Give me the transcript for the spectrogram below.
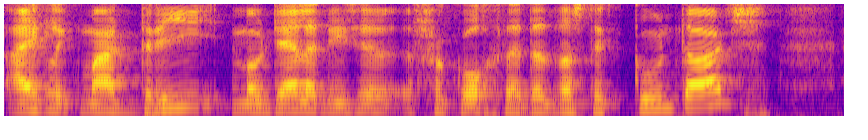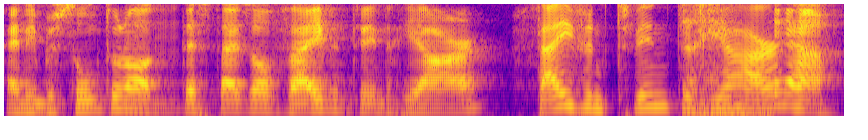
eigenlijk maar drie modellen die ze verkochten. Dat was de Countach. En die bestond toen al Mhm. destijds al 25 jaar. 25 jaar? Ja.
